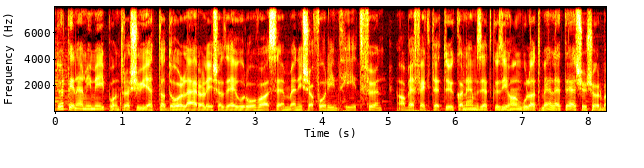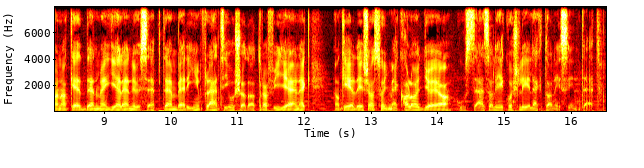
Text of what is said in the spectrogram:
Történelmi mélypontra süllyedt a dollárral és az euróval szemben is a forint hétfőn. A befektetők a nemzetközi hangulat mellett elsősorban a kedden megjelenő szeptemberi inflációs adatra figyelnek. A kérdés az, hogy meghaladja-e a 20%-os lélektani szintet.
